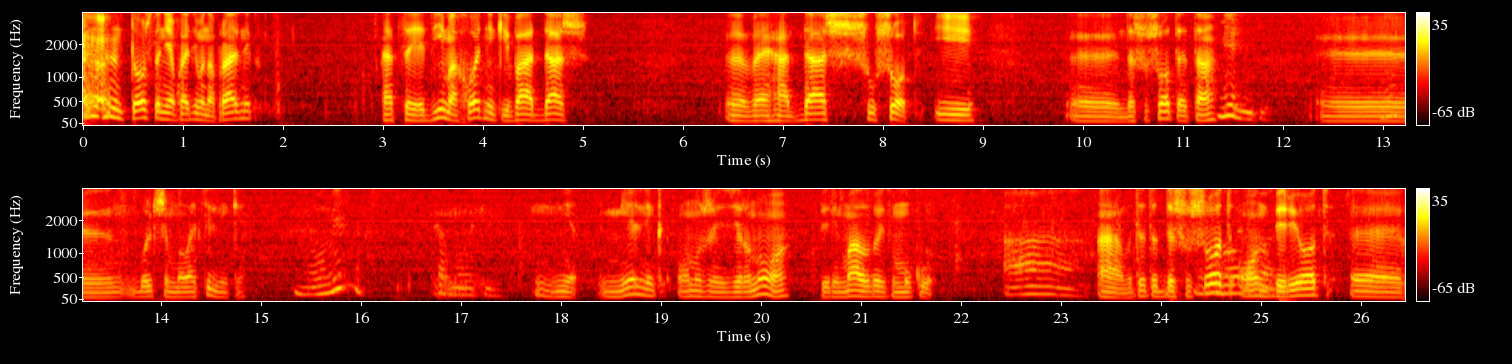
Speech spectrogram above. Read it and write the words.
то, что необходимо на праздник. Ацеядим охотники вадаш э, вегадаш шушот. И э, дашушот это Мельники. Э, больше молотильники. Ну, мельник? Как молотили? Нет, мельник, он уже зерно перемалывает в муку. А, А, вот этот дашушот, Это он берет э,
